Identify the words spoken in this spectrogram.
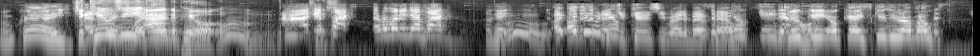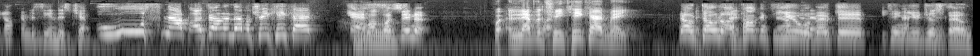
Okay. Jacuzzi Entering and a like pool. Mm, Ah, get back! Everybody get back! Okay. Ooh, I Oh, can there's do a it in blue- jacuzzi right about There's now. blue key down. Lukey, oh, okay, excuse you, Ropo. I don't remember seeing this chest. Ooh, snap! I found a level 3 key card! Yes! What was in it? What, a level 3 keycard, mate. No, Donut, I- I'm talking to you about the thing you just found.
